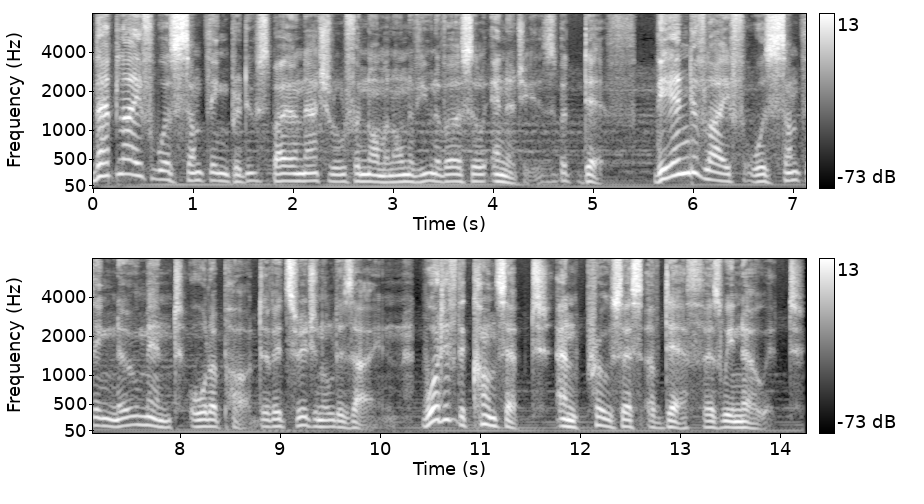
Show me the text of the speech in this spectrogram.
That life was something produced by a natural phenomenon of universal energies, but death. The end of life was something no meant or a part of its original design. What if the concept and process of death as we know it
